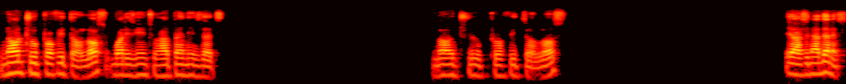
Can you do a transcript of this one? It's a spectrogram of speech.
no true profit or loss. What is going to happen is that not true profit or loss. Yeah, Sina Dennis.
